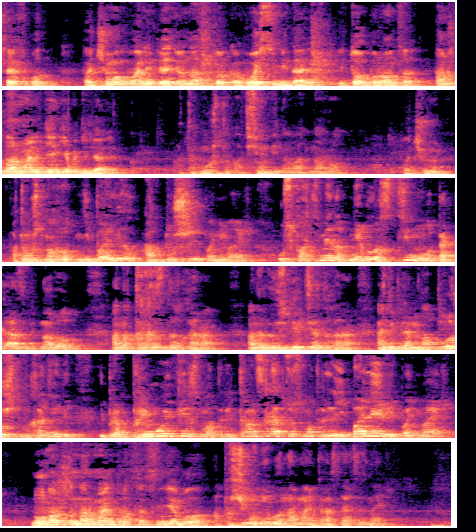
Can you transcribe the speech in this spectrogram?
Шеф, вот почему в Олимпиаде у нас только 8 медалей, и то бронза? Там же нормальные деньги выделяли. Потому что во всем виноват народ. Почему? Потому что народ не болел от души, понимаешь? У спортсменов не было стимула доказывать народу. А на Кыргыздар а на Узбектердар Они прям на площадь выходили и прям прямой эфир смотрели, трансляцию смотрели и болели, понимаешь? Но у нас же нормальной трансляции не было. А почему не было нормальной трансляции, знаешь?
